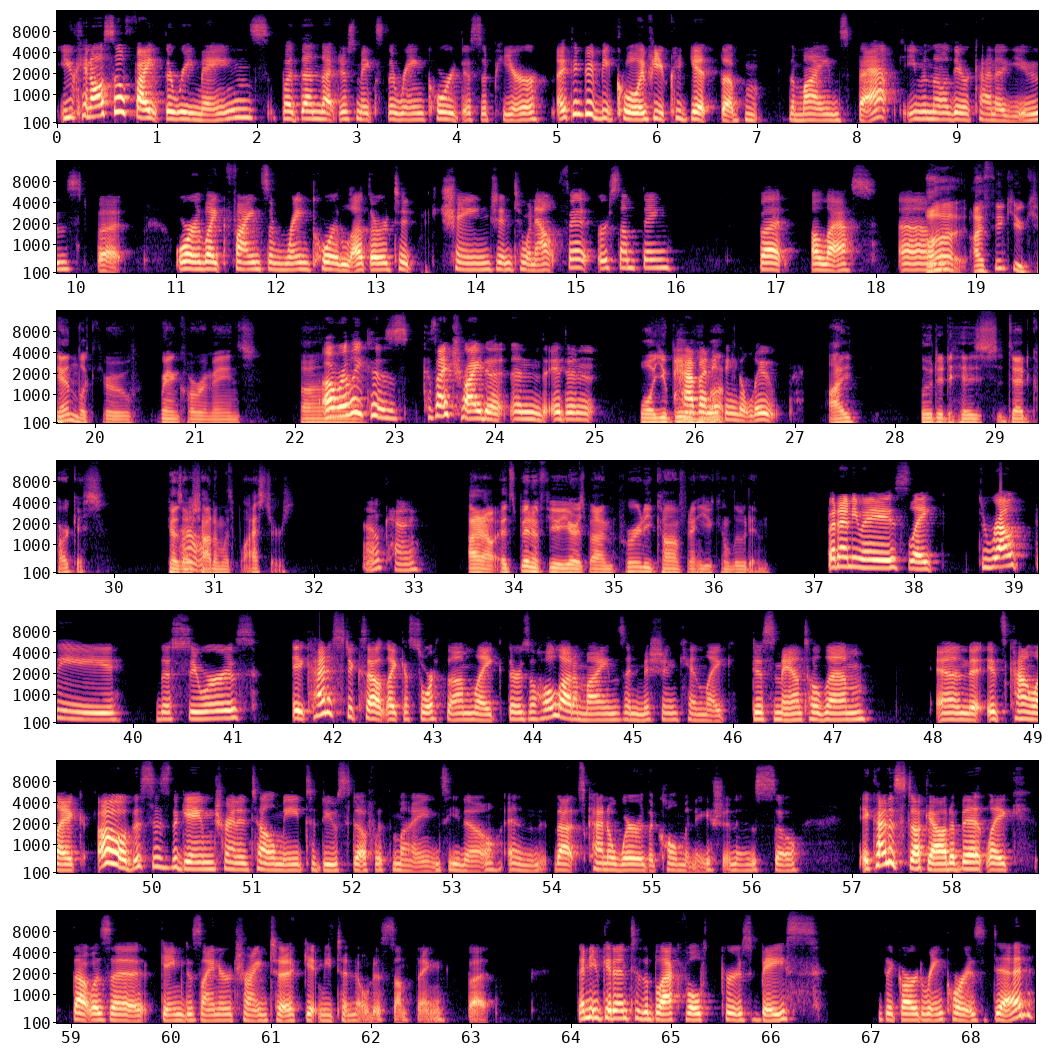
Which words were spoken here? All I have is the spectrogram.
You can also fight the remains, but then that just makes the rancor disappear. I think it'd be cool if you could get the the mines back, even though they're kind of used, but or like find some rancor leather to change into an outfit or something. But alas, Um, uh, I think you can look through Rancor remains. Um, oh, really? Because because I tried it and it didn't Well, you have anything Up. to loot. I looted his dead carcass because I Oh. shot him with blasters. Okay. I don't know. It's been a few years, but I'm pretty confident you can loot him. But anyways, like throughout the the sewers, it kind of sticks out like a sore thumb. Like there's a whole lot of mines, and Mission can like dismantle them, and it's kind of like, oh, this is the game trying to tell me to do stuff with mines, you know, and that's kind of where the culmination is. So it kind of stuck out a bit, like that was a game designer trying to get me to notice something, but. Then you get into the Black Vulkar's base, the guard rancor is dead.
